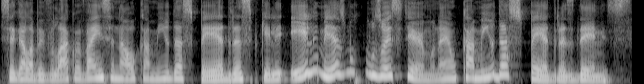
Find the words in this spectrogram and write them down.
Segala Bevilacqua vai ensinar o caminho das pedras, porque ele, ele mesmo usou esse termo, né, o caminho das pedras, Denis.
